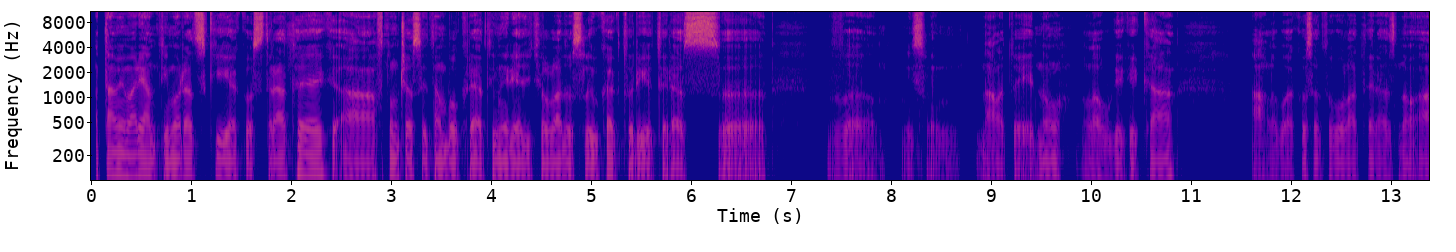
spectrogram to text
a tam je Marian Timoracký ako stratég a v tom čase tam bol kreatívny riaditeľ Vlado Slivka, ktorý je teraz e, v, myslím, no ale to je jedno, LAU GGK, alebo ako sa to volá teraz. No a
